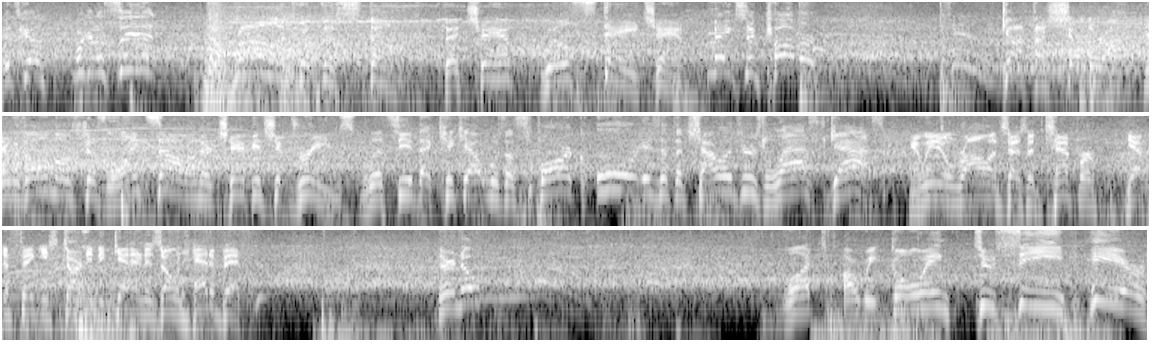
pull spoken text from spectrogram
It's gonna, we're gonna see it. Rollins with the stomp. The champ will stay champ. Makes a cover. Shoulder up. It was almost just lights out on their championship dreams. Let's see if that kick out was a spark or is it the challenger's last gasp? And we know Rollins has a temper. You have to think he's starting to get in his own head a bit. There are no... What are we going to see here?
